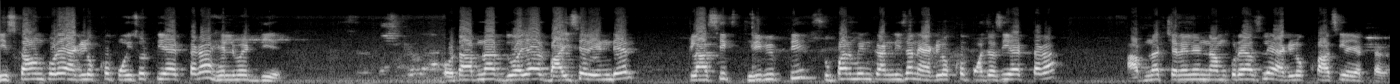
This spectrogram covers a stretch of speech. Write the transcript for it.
ডিসকাউন্ট করে এক লক্ষ পঁয়ষট্টি হাজার টাকা হেলমেট দিয়ে। ওটা আপনার দু হাজার বাইশের এন্ডের classic three fifty super mint condition এক লক্ষ পঁচাশি হাজার টাকা। আপনার চ্যানেলের নাম করে আসলে এক লক্ষ আশি হাজার টাকা।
